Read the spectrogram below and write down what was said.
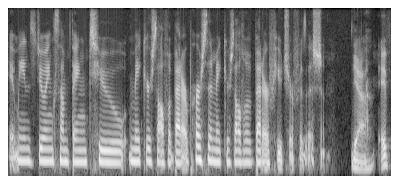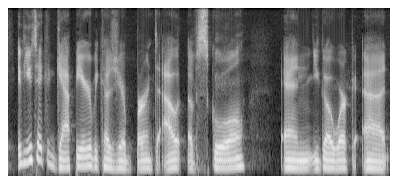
it means doing something to make yourself a better person, make yourself a better future physician. Yeah. If if you take a gap year because you're burnt out of school and you go work at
